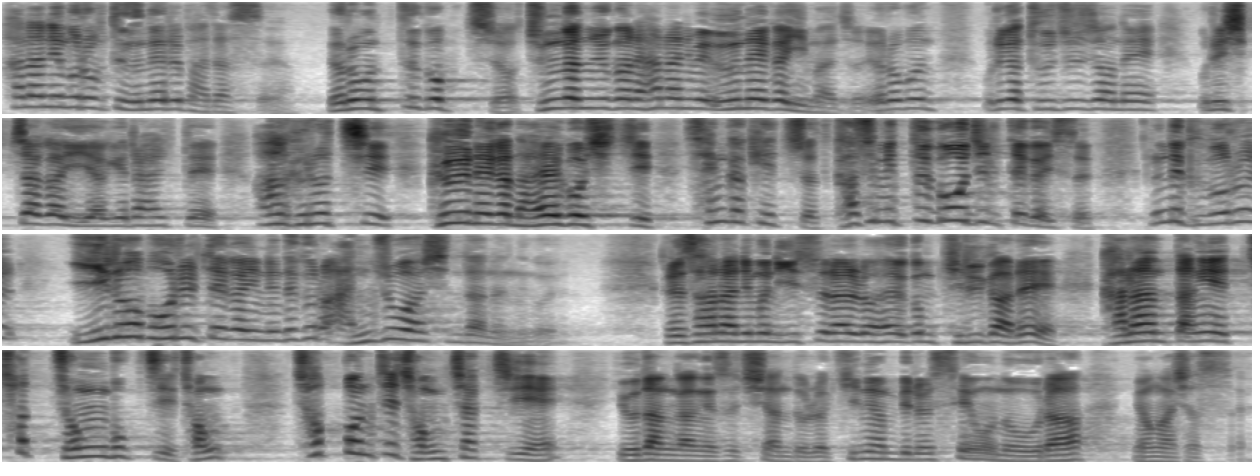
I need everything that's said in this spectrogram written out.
하나님으로부터 은혜를 받았어요. 여러분 뜨겁죠. 중간중간에 하나님의 은혜가 임하죠. 여러분 우리가 두 주 전에 우리 십자가 이야기를 할 때 아 그렇지 그 은혜가 나의 것이지 생각했죠. 가슴이 뜨거워질 때가 있어요. 그런데 그거를 잃어버릴 때가 있는데 그걸 안 좋아하신다는 거예요. 그래서 하나님은 이스라엘로 하여금 길갈에 가나안 땅의 첫 정복지, 정, 첫 번째 정착지에 요단강에서 취한 돌로 기념비를 세워 놓으라 명하셨어요.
